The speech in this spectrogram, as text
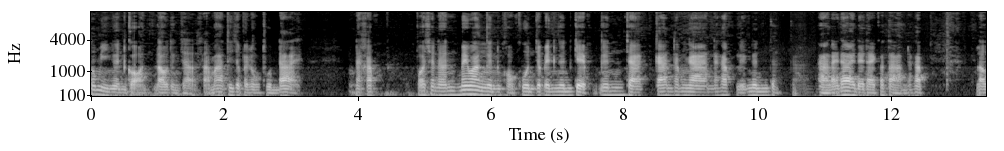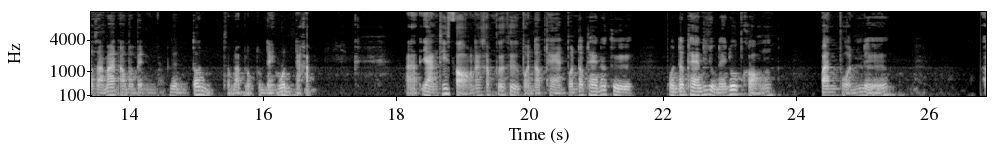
ต้องมีเงินก่อน เราถึงจะสามารถที่จะไปลงทุนได้นะครับ เพราะฉะนั้นไม่ว่าเงินของคุณจะเป็นเงินเก็บเงินจากการทำงานนะครับ หรือเงินจากการหารายได้ใด ๆ ก็ตามนะครับ เราสามารถเอามาเป็นเงินต้นสำหรับลงทุนในหุ้นนะครับอย่างที่สองนะครับก็คือผลตอบแทน ผลตอบแทนก็คือ ผลตอบแทนที่อยู่ในรูปของ ปันผลหรืออ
